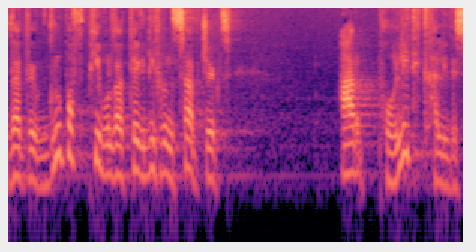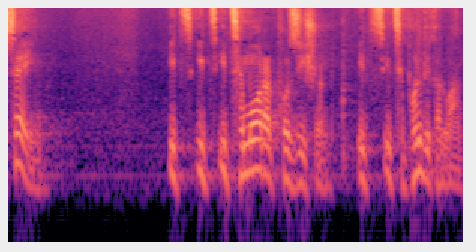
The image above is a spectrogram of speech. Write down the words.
that the group of people that take different subjects are politically the same. It's, it's, it's a moral position, it's, it's a political one,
